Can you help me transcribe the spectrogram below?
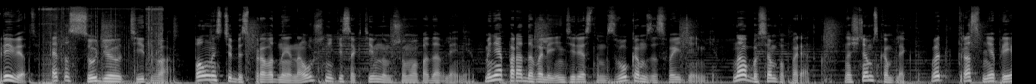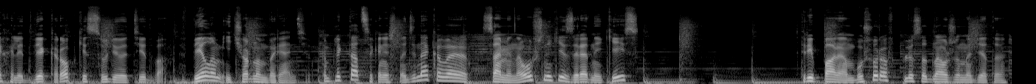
Привет, это Studio T2. Полностью беспроводные наушники с активным шумоподавлением. Меня порадовали интересным звуком за свои деньги. Но обо всем по порядку. Начнем с комплекта. В этот раз мне приехали две коробки Studio T2 в белом и черном варианте. Комплектация, конечно, одинаковая, сами наушники, зарядный кейс, три пары амбушюров, плюс одна уже надета,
